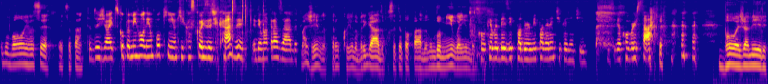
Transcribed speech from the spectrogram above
Tudo bom, e você? Como é que você tá? Tudo jóia. Desculpa, eu me enrolei um pouquinho aqui com as coisas de casa e deu uma atrasada. Imagina, tranquilo. Obrigado por você ter topado num domingo ainda. Coloquei o bebezinho pra dormir pra garantir que a gente consiga conversar. Boa, Jamile.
